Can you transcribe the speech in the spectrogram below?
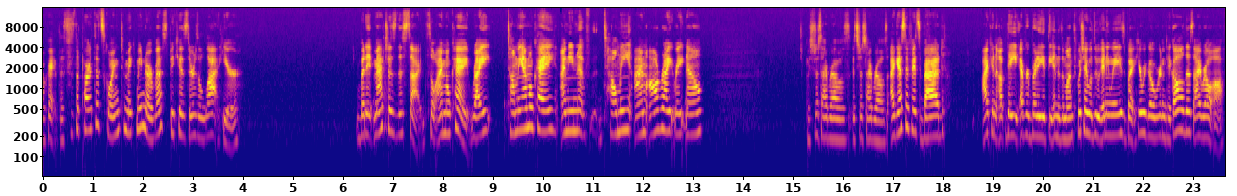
Okay, this is the part that's going to make me nervous because there's a lot here. But it matches this side, so I'm okay, right? Tell me I'm okay. I mean, tell me I'm alright right now. It's just eyebrows. It's just eyebrows. I guess if it's bad, I can update everybody at the end of the month, which I will do anyways, but here we go. We're going to take all this eyebrow off.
